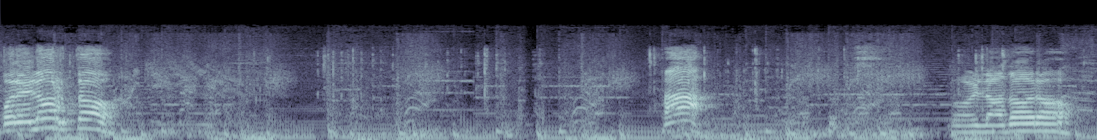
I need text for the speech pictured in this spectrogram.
¡Por el orto! ¡Ah! ¡Uy, lo adoro!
